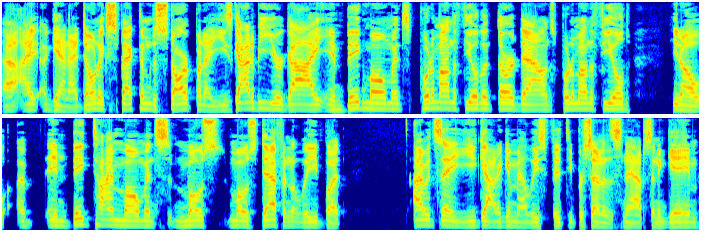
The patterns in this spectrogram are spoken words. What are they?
Uh, I again, I don't expect him to start, but he's got to be your guy in big moments. Put him on the field in third downs. Put him on the field, you know, uh, in big time moments. Most most definitely, but I would say you got to give him at least fifty percent of the snaps in a game,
